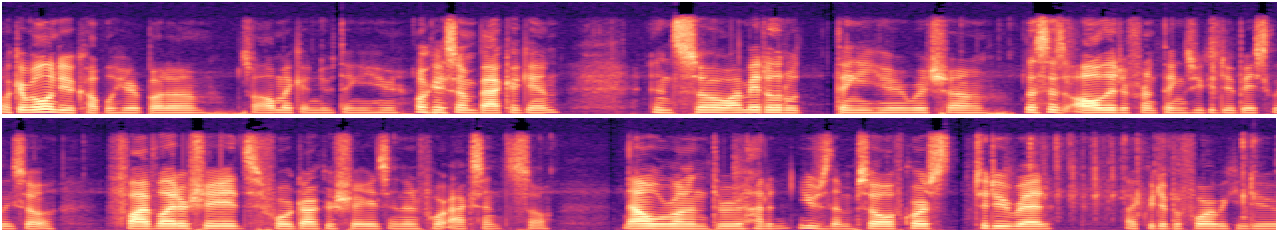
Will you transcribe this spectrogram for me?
okay, we'll only do a couple here, but um, so I'll make a new thingy here. Okay, so I'm back again. And so I made a little thingy here, which um, this is all the different things you could do basically. So five lighter shades, four darker shades, and then four accents. So now we're running through how to use them. So of course, to do red, like we did before, we can do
